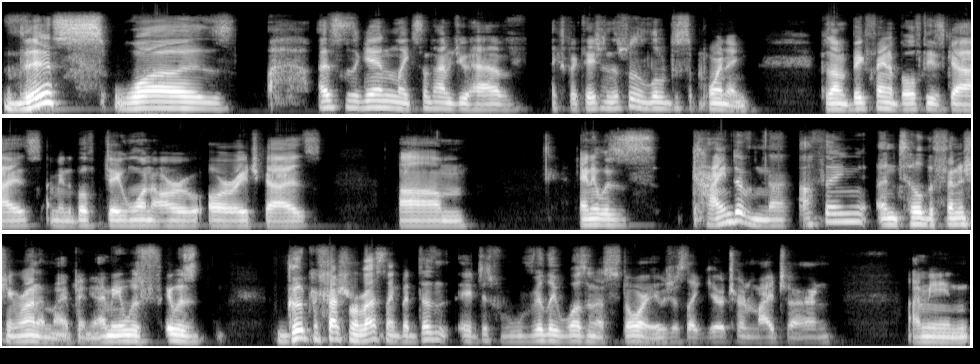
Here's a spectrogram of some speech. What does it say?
This was this is again like sometimes you have expectations. This was a little disappointing because I'm a big fan of both these guys. I mean, they're both J1 R- ROH guys. Um, and it was kind of nothing until the finishing run, in my opinion. I mean, it was it was good professional wrestling, but it doesn't it just really wasn't a story. It was just like your turn, my turn. I mean,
